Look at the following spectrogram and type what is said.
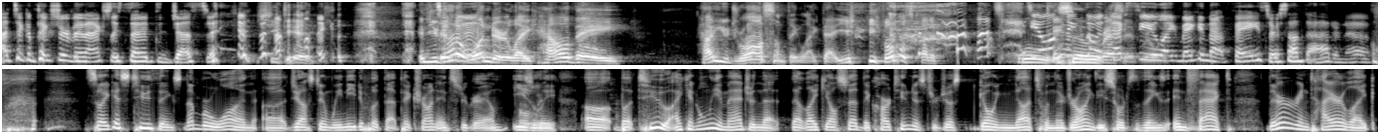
I took a picture of it and I actually sent it to Justin. She did. Like, and you gotta good. wonder like how they how you draw something like that. You, you've almost kind of you Well, almost so- think someone next to you like making that face or something. I don't know. So I guess two things. Number one, uh, Justin, we need to put that picture on Instagram easily. Uh, but two, I can only imagine that that like y'all said, the cartoonists are just going nuts when they're drawing these sorts of things. In fact, there are entire like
